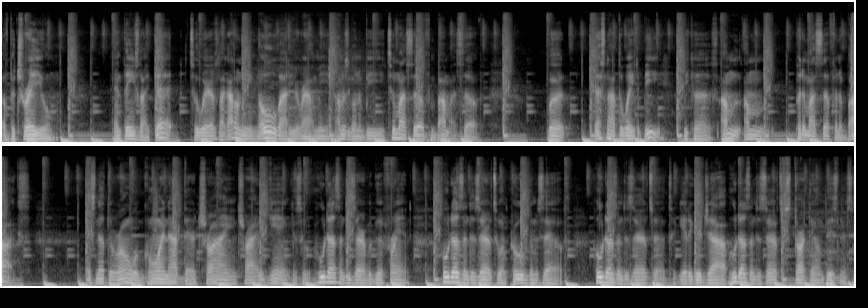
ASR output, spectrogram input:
of betrayal and things like that to where it's like I don't need nobody around me. I'm just going to be to myself and by myself. But that's not the way to be because I'm I'm putting myself in a box there's nothing wrong with going out there trying, trying again. Because who, who doesn't deserve a good friend? Who doesn't deserve to improve themselves? Who doesn't deserve to, to get a good job? Who doesn't deserve to start their own business?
